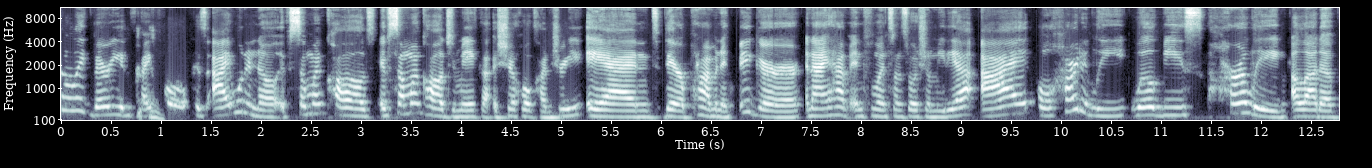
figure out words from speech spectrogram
so like very insightful because I want to know if someone called if someone called Jamaica a shithole country and they're a prominent figure and I have influence on social media, I wholeheartedly will be hurling a lot of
